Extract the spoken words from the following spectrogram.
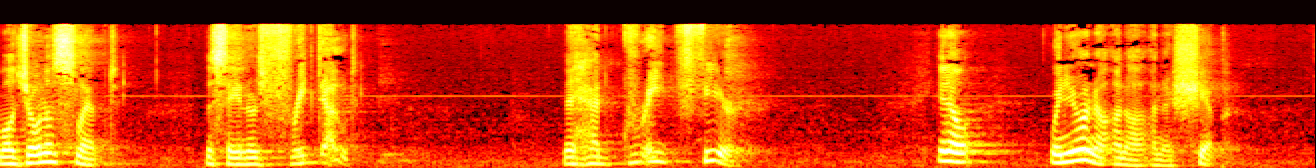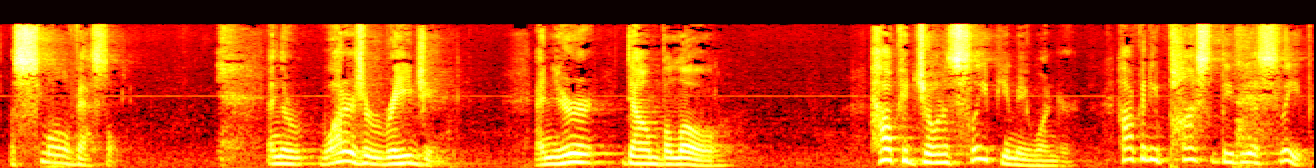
While Jonah slept, the sailors freaked out. They had great fear. You know, when you're on a, on a, on a ship, a small vessel, and the waters are raging, and you're down below, how could Jonah sleep, you may wonder? How could he possibly be asleep?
